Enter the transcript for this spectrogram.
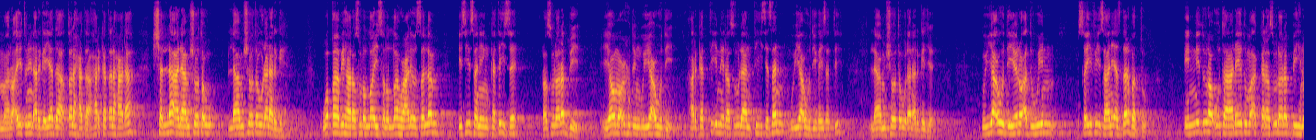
ما رأيت ان ارجى يد طلحة. حركه طلحة شلاء لامشوتو ان ارجى وقى بها رسول الله صلى الله عليه وسلم إسيسن كتيس. رسول ربي يوم أحد قيا اهدي حركتي إني رسولا تيسسن قيا اهدي كيستي لامشوتو ان ارجى قيا اهدي يرو أدوين sayfii isaanii as darbattu inni dura utaaleetuma akka rasuula rabbii hin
